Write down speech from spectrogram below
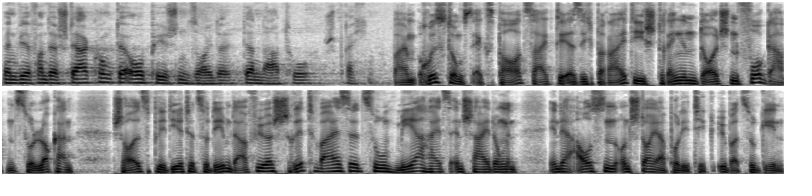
wenn wir von der Stärkung der europäischen Säule der NATO sprechen. Beim Rüstungsexport zeigte er sich bereit, die strengen deutschen Vorgaben zu lockern. Scholz plädierte zudem dafür, schrittweise zu Mehrheitsentscheidungen in der Außen- und Steuerpolitik überzugehen.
